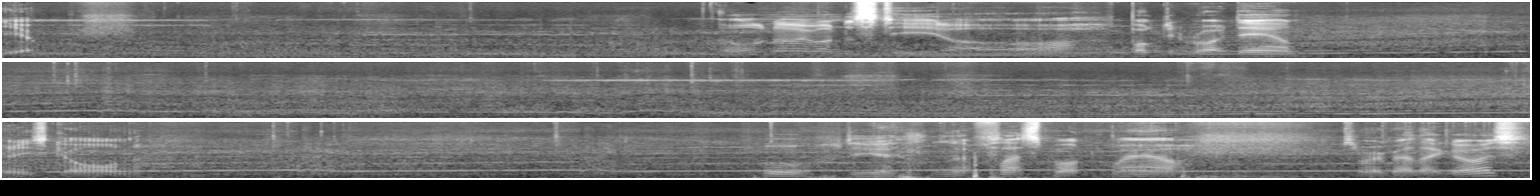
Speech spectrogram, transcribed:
Yep. Oh no, understeer. Oh, bogged it right down. He's gone. Oh dear, look at that flat spot. Wow. Sorry about that, guys.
